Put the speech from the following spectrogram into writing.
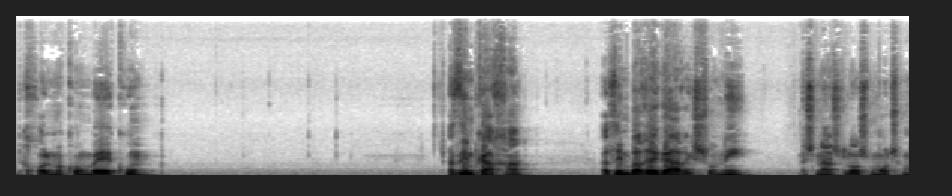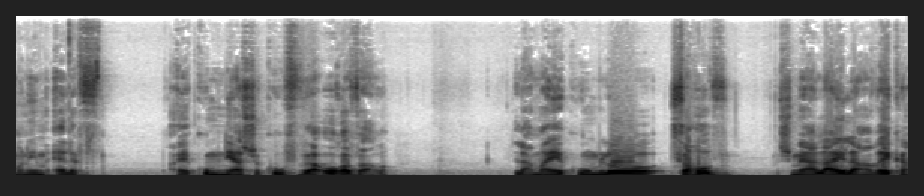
בכל מקום ביקום. אז אם ככה, אז אם ברגע הראשוני, בשנת 380 אלף, היקום נהיה שקוף והאור עבר, למה היקום לא צהוב? שמהלילה, הרקע.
